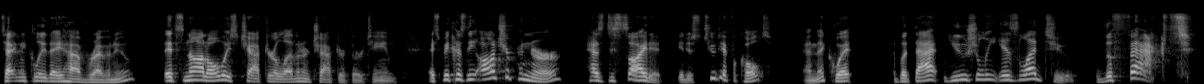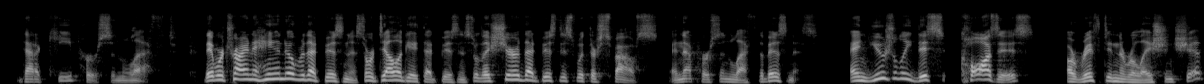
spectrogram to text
Technically, they have revenue, it's not always chapter 11 or chapter 13. It's because the entrepreneur has decided it is too difficult and they quit. But that usually is led to the fact that a key person left. They were trying to hand over that business or delegate that business, or they shared that business with their spouse, and that person left the business. And usually this causes a rift in the relationship.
